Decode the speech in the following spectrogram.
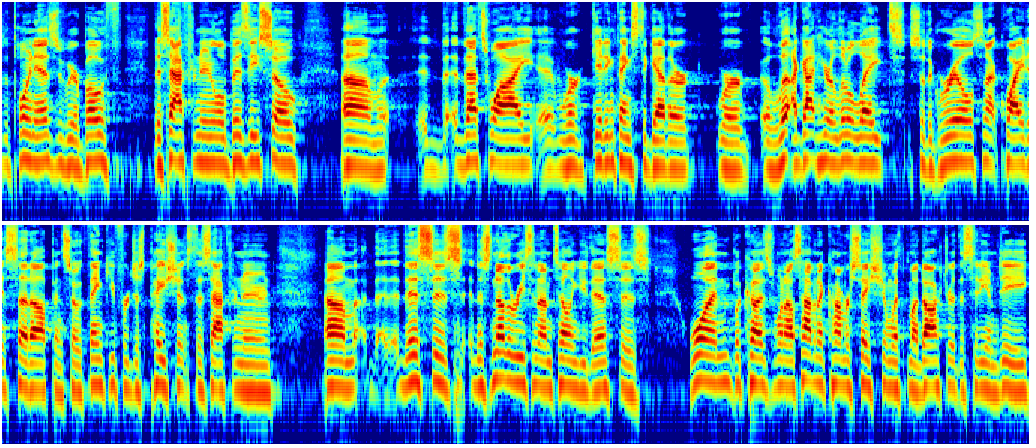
The point is, we are both this afternoon a little busy, so um, th- that's why uh, we're getting things together we're I got here a little late, so the grill's not quite as set up, and so thank you for just patience this afternoon. Um, this is this is another reason I'm telling you this is one because when I was having a conversation with my doctor at the City MD,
